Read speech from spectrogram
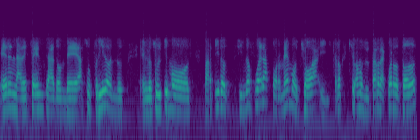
era en la defensa, donde ha sufrido en los, en los últimos partidos. Si no fuera por Memo Ochoa, y creo que aquí vamos a estar de acuerdo todos,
